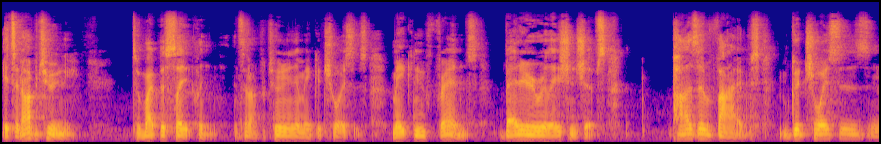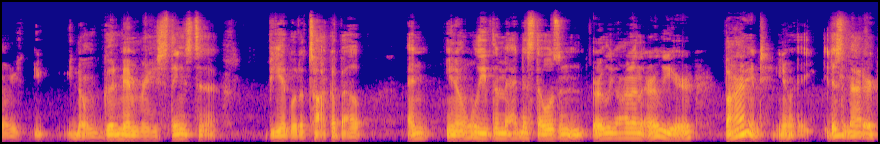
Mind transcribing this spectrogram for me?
It's an opportunity to wipe the slate clean. It's an opportunity to make good choices, make new friends, better relationships, positive vibes, good choices, you know, you, you know, good memories, things to be able to talk about and, you know, leave the madness that was in early on in the early year behind. You know, it, it doesn't matter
